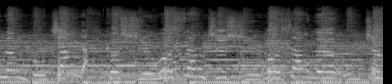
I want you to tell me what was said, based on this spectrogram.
能不长大，可是我想，只是我想了无穷。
